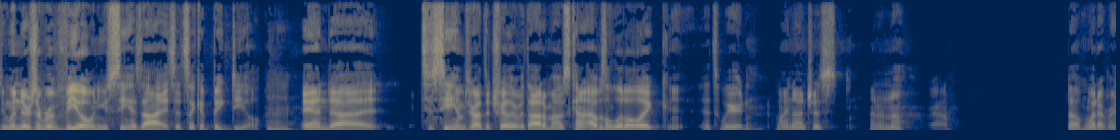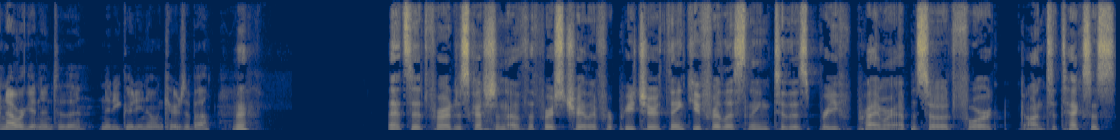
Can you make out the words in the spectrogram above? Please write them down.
when there's a reveal when you see his eyes, it's like a big deal. And uh, to see him throughout the trailer without him, I was kind of I was a little like, it's weird. Why not just I don't know. Yeah. So whatever. Now we're getting into the nitty gritty. No one cares about. That's it for our discussion of the first trailer for Preacher. Thank you for listening to this brief primer episode for Gone to Texas.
